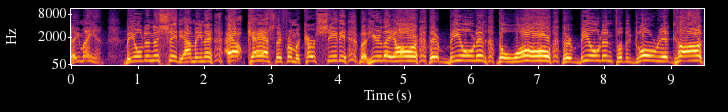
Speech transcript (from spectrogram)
Amen. Building the city. I mean, they're outcasts. They're from a cursed city, but here they are. They're building the wall. They're building for the glory of God.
